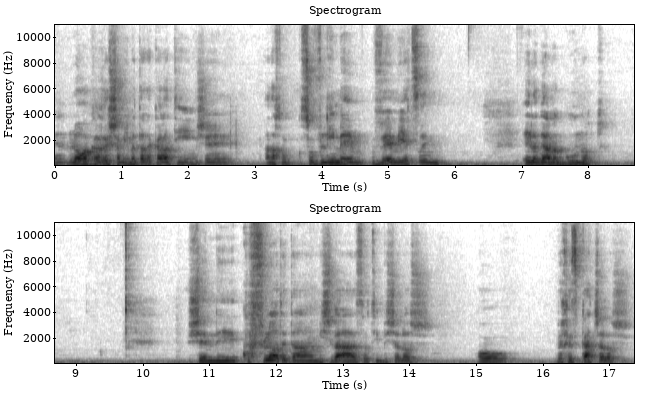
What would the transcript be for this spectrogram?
לא רק הרשמים התת-הכרתיים שאנחנו סובלים מהם ומייצרים, אלא גם הגונות. שהן אה, כופלות את המשוואה הזאת בשלוש, או בחזקת שלוש.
